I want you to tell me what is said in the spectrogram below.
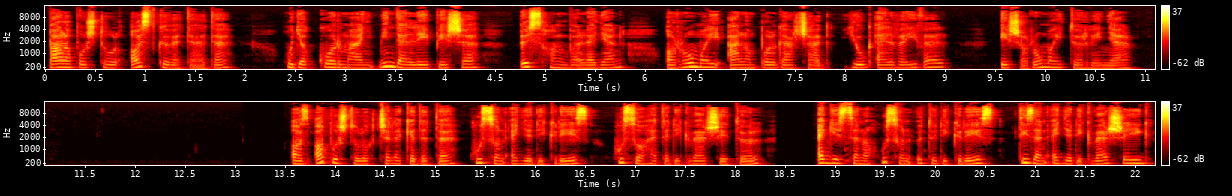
Pálapostól azt követelte, hogy a kormány minden lépése összhangban legyen a római állampolgárság jogelveivel és a római törvényel. Az apostolok cselekedete 21. rész 27. versétől egészen a 25. rész 11. verséig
